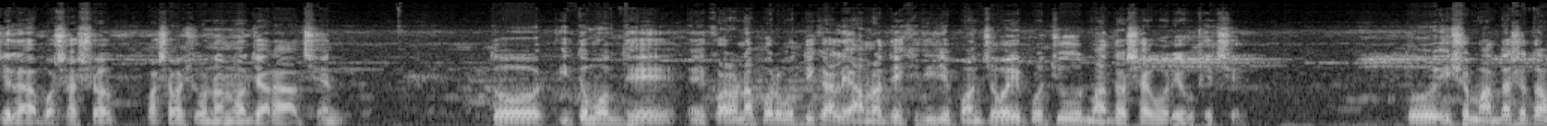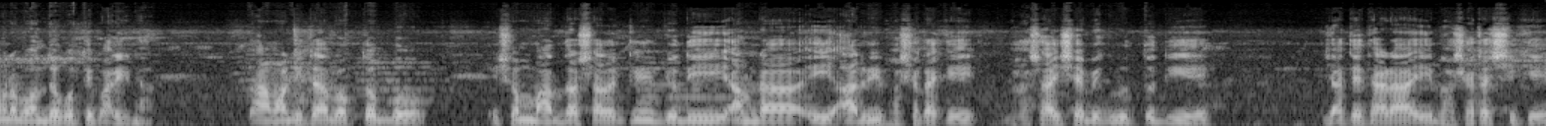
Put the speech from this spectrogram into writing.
জেলা প্রশাসক, পাশাপাশি অন্যান্য যারা আছেন। তো ইতোমধ্যে করোনা পরবর্তীকালে আমরা দেখেছি যে পঞ্চগড়ে প্রচুর মাদ্রাসা গড়ে উঠেছে। তো এইসব মাদ্রাসা তো আমরা বন্ধ করতে পারি না। তো আমার যেটা বক্তব্য, এইসব মাদ্রাসাকে যদি আমরা এই আরবি ভাষাটাকে ভাষা হিসেবে গুরুত্ব দিয়ে, যাতে তারা এই ভাষাটা শিখে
